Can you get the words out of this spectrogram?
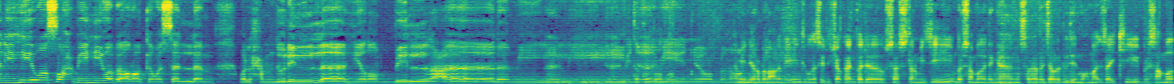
alihi wa sahbihi wa baraka wa sallam. Walhamdulillahi rabbil alamin. Amin. Amin. Amin ya rabbal Amin ya rabbal alamin. Terima kasih diucapkan pada Ustaz Tarmizi bersama dengan saudara Jalaluddin Muhammad Zaiki bersama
